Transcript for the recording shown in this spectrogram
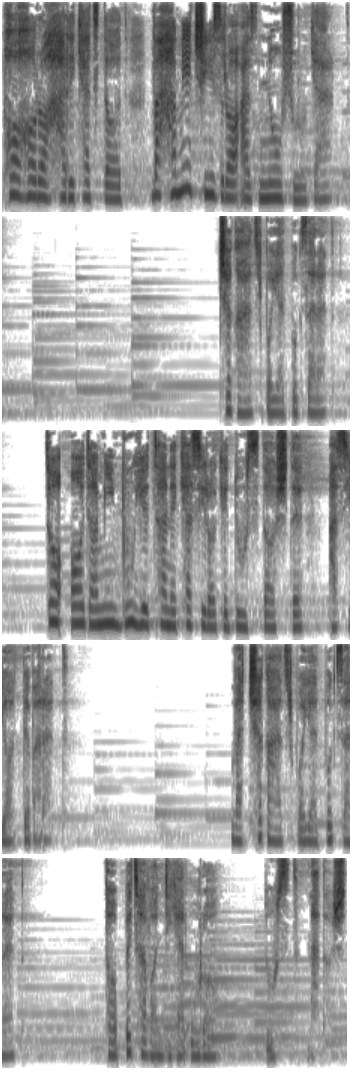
پاها را حرکت داد و همه چیز را از نو شروع کرد. چقدر باید بگذرد تا آدمی بوی تن کسی را که دوست داشته از یاد ببرد. و چقدر باید بگذرد تا بتوان دیگر او را دوست نداشت.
